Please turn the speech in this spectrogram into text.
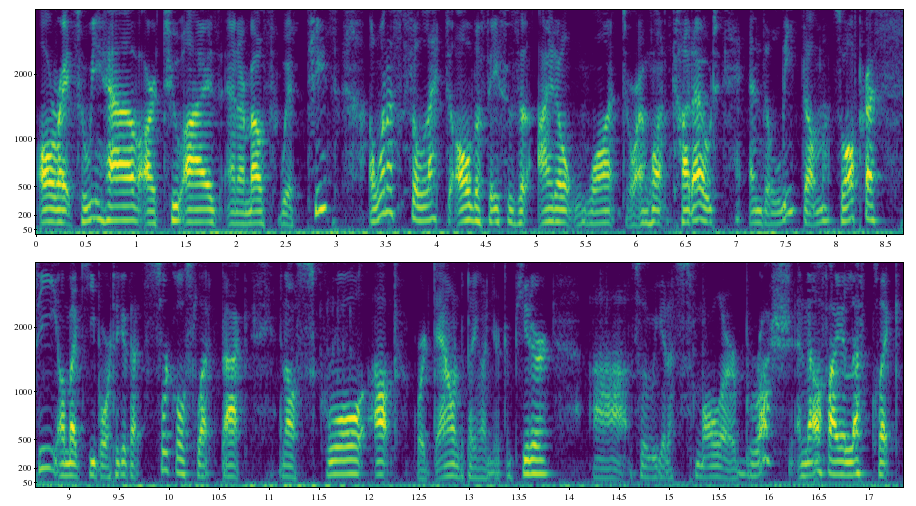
Alright, so we have our two eyes and our mouth with teeth. I want to select all the faces that I don't want or I want cut out and delete them. So I'll press C on my keyboard to get that circle select back and I'll scroll up or down depending on your computer uh, so we get a smaller brush. And now if I left click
